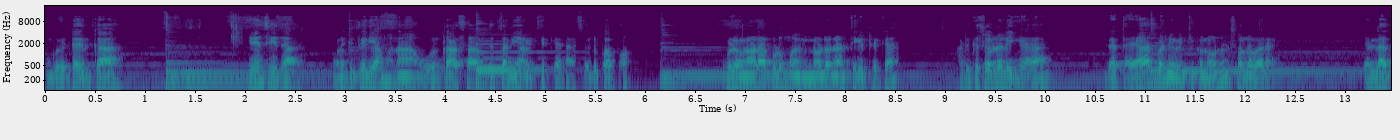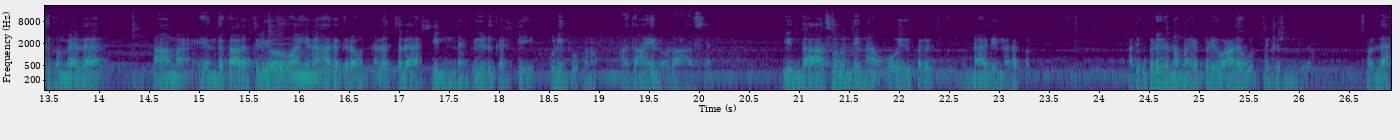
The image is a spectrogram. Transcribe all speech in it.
உங்ககிட்ட இருக்கா? ஏன் சீதா? உனக்கு தெரியாமல் நான் ஒரு காசாவது தனியாக வச்சுருக்கேன். நான் சொல்லி பார்ப்போம் இவ்வளோ நாளாக குடும்பம் என்னோட நடத்திக்கிட்டு இருக்க? அதுக்கு சொல்லலைங்க. இதை தயார் பண்ணி வச்சுக்கணும்னு சொல்ல வரேன். எல்லாத்துக்கும் மேலே நாம் எந்த காலத்துலேயோ வாங்கின அரை கிரவுண்ட் நிலத்துல சின்ன வீடு கட்டி குடி போகணும் அதான் என்னோட ஆசை. இந்த ஆசை வந்து நான் ஓய்வு பெறத்துக்கு முன்னாடி நடக்கணும். அதுக்கு பிறகு நம்ம எப்படி வாடகை கொடுத்துட்டு இருக்க முடியும்? சொல்ல.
